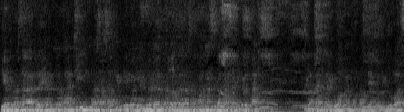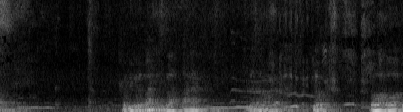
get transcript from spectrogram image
Yang merasa ada yang terpancing rasa sakit di bagian badan atau ada rasa panas silakan lari ke depan. Silakan cari ruangan tempat yang lebih luas. Bagi ke depan ke sebelah kanan. Sudah sana mata. Yuk. Bawa-bawa ke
